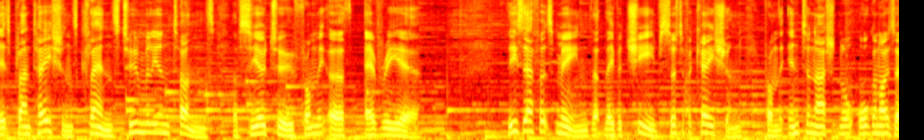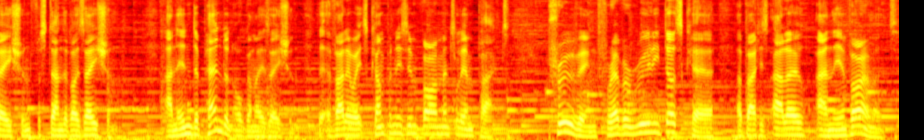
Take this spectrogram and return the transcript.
Its plantations cleanse 2 million tonnes of CO2 from the earth every year. These efforts mean that they've achieved certification from the International Organization for Standardization, an independent organization that evaluates companies' environmental impact, proving Forever really does care about its aloe and the environment.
